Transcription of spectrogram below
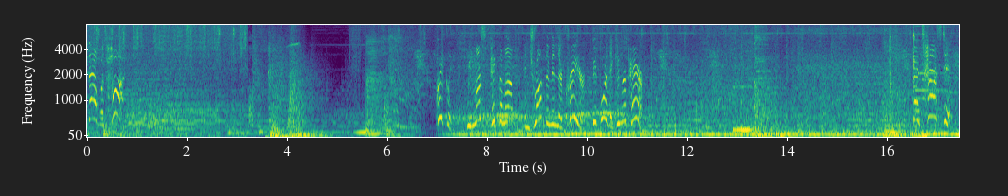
That was hot! Quickly, we must pick them up and drop them in their crater before they can repair. Fantastic!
